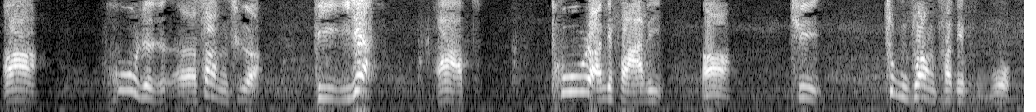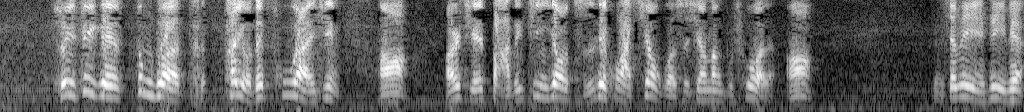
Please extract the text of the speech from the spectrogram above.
啊，护着呃上侧，底下啊突然的发力啊，去重撞他的腹部，所以这个动作它它有的突然性啊，而且打的进要直的话，效果是相当不错的啊。下面演示一遍。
